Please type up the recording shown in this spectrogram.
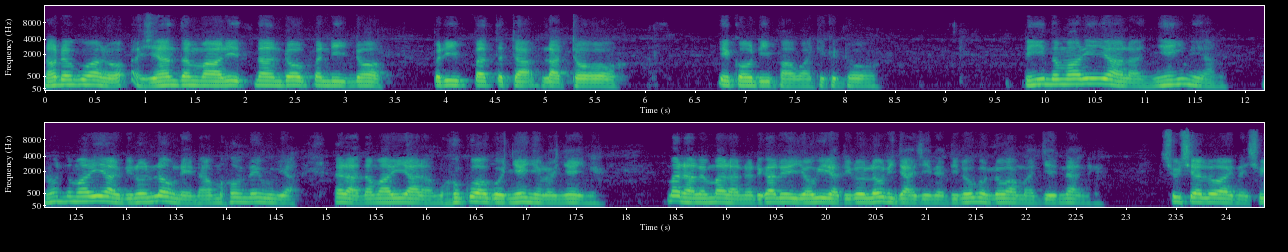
နောက်တစ်ခုကတော့အယံတမာရိတန်တော်ပဏိတော်ပရိပတ္တလတ်တော်ဧကောတိဘာဝတိကတော်ဒီတမာရိရလာငြိမ့်နေရမယ် နော်တမာရိယဒီလိုလုံနေတာမဟုတ်သေးဘူးဗျာအဲ့ဒါတမာရိယတာမဟုတ်ကိုယ့်အကိုငြိမ့်ညင်လို့ငြိမ့်နေမှတ်တာလည်းမှတ်တာနော်ဒီကလေးယောဂီကဒီလိုလုံနေကြရှင်နေဒီလိုကိုလုံရမှကျေနပ်နေရှုရှက်လို့ရရင်ရှု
